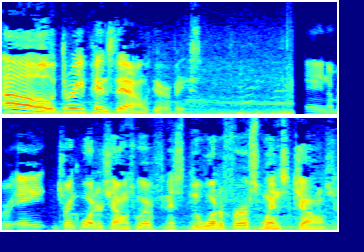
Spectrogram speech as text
Oh, three pins down. Look at her face. Okay, number eight, drink water challenge. Whoever finishes the water first wins challenge.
